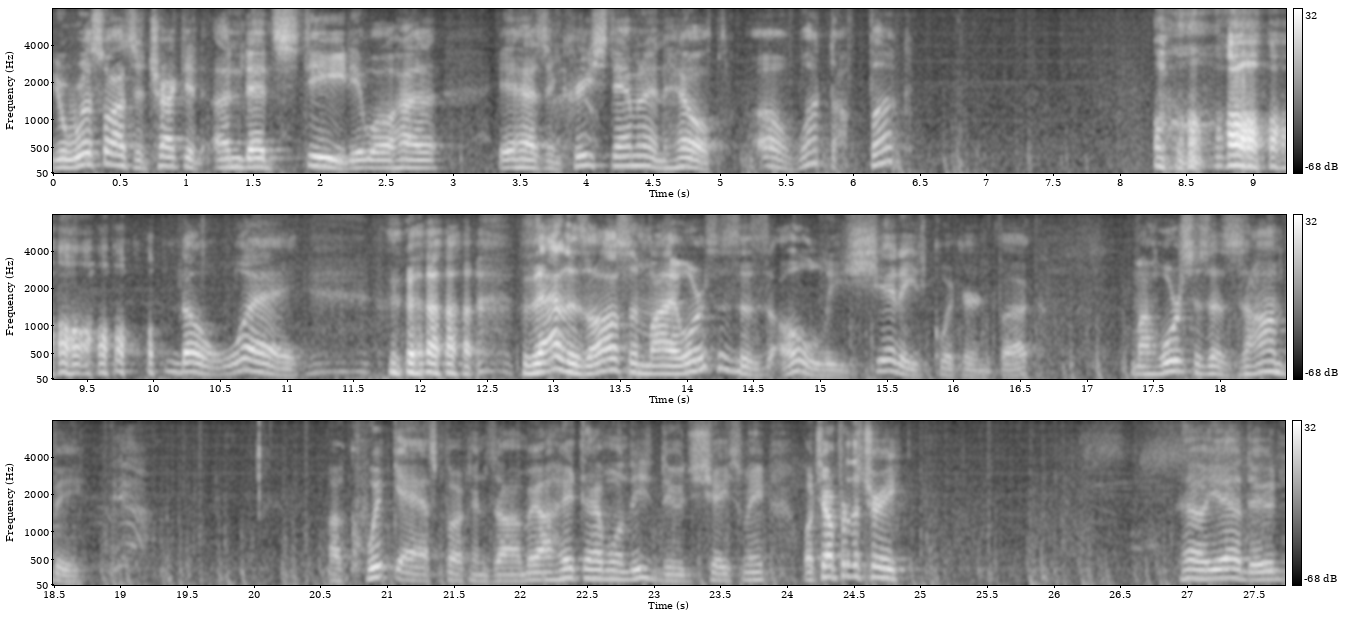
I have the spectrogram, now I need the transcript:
Your whistle has attracted undead steed. It will have... It has increased stamina and health. Oh, what the fuck? Oh, no way. that is awesome. My horse is as holy shit. He's quicker than fuck. My horse is a zombie. A quick ass fucking zombie. I hate to have one of these dudes chase me. Watch out for the tree. Hell yeah, dude.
